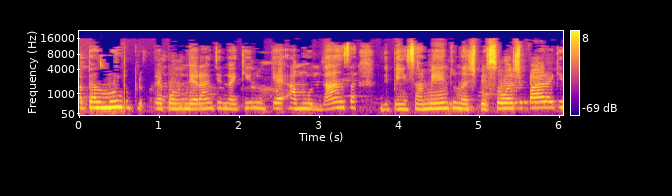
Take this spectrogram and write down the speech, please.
papel muito preponderante naquilo que é a mudança de pensamento nas pessoas para que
